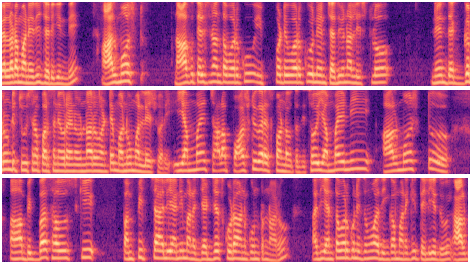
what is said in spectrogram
వెళ్ళడం అనేది జరిగింది. ఆల్మోస్ట్ నాకు తెలిసినంత వరకు ఇప్పటి వరకు నేను చదివిన లిస్ట్లో నేను దగ్గరుండి చూసిన పర్సన్ ఎవరైనా ఉన్నారు అంటే మను మల్లేశ్వరి. ఈ అమ్మాయి చాలా పాజిటివ్గా రెస్పాండ్ అవుతుంది. సో ఈ అమ్మాయిని ఆల్మోస్ట్ బిగ్ బాస్ హౌస్కి పంపించాలి అని మన జడ్జెస్ కూడా అనుకుంటున్నారు. అది ఎంతవరకు నిజమో అది ఇంకా మనకి తెలియదు. ఆల్-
